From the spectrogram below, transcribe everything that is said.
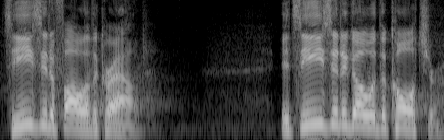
It's easy to follow the crowd. It's easy to go with the culture.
